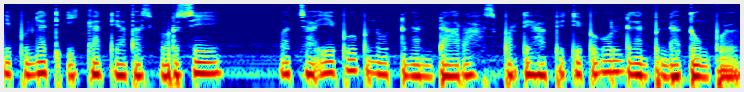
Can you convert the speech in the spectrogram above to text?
ibunya diikat di atas kursi. Wajah ibu penuh dengan darah seperti habis dipukul dengan benda tumpul.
